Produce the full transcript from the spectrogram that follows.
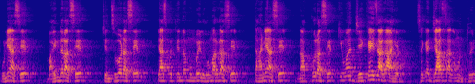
पुणे असेल भाईंदर असेल चिंचवड असेल त्याच पद्धतीनं मुंबई लोहमार्ग असेल ठाणे असेल नागपूर असेल किंवा जे काही जागा आहेत सगळ्यात जास्त जागा म्हणतोय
